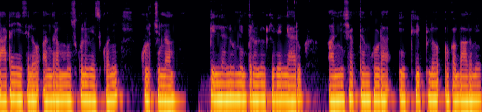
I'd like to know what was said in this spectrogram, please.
టాటా ఏసీలో అందరం ముసుగులు వేసుకొని కూర్చున్నాం. పిల్లలు నిద్రలోకి వెళ్ళారు. ఆ నిశ్శబ్దం కూడా ఈ ట్రిప్లో ఒక భాగమే.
